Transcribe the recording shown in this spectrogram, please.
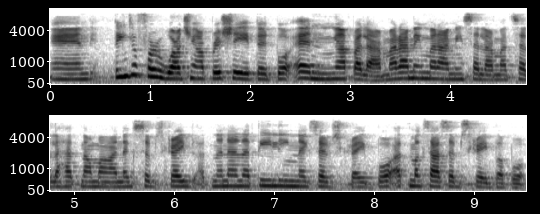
And thank you for watching. Appreciated po. And nga pala, maraming maraming salamat sa lahat ng mga nag-subscribe at nananatiling nag-subscribe po at magsasubscribe pa po.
